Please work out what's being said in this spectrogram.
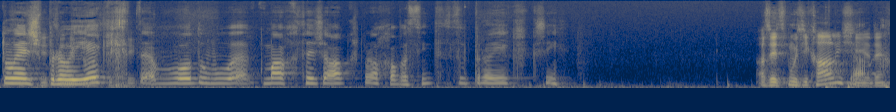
Du hast Projekte, die du gemacht hast, angesprochen. Was sind das für Projekte gewesen? Also jetzt musikalisch, ja. oder?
